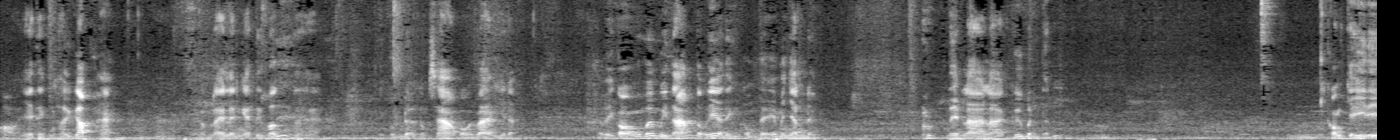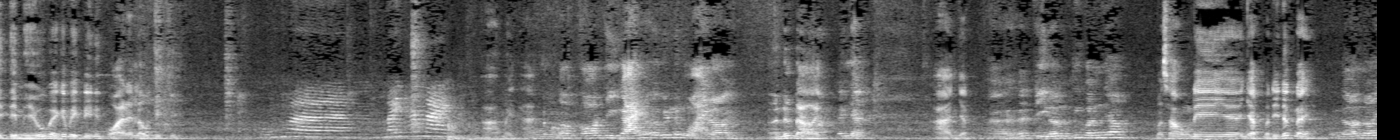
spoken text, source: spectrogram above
Ồ, vậy thì cũng hơi gấp ha. à, hôm nay lên nghe tư vấn thôi ha. Thì cũng được không sao vội vàng gì đâu. Tại vì con cũng mới 18 tuổi thì cũng không thể mà nhanh được. Nên là là cứ bình tĩnh. Ừ, còn chị thì tìm hiểu về cái việc đi nước ngoài này lâu chưa chị? Cũng à, mấy tháng nay. À mấy tháng đúng không? Có chị gái nó ở bên nước ngoài rồi. Ở nước nào ấy bên nhật à nhật. À, cái chị nó tư vấn cho mà sao không đi nhật mà đi đức đấy? Nó nói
